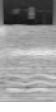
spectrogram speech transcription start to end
so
